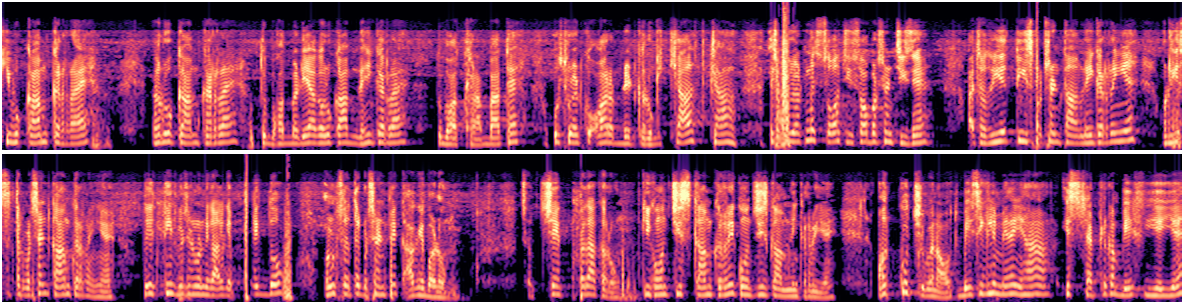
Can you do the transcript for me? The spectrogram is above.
कि वो काम कर रहा है। अगर वो काम कर रहा है तो बहुत बढ़िया। अगर वो काम नहीं कर रहा है तो बहुत ख़राब बात है। उस प्रोडक्ट को और अपडेट करो कि क्या क्या? इस प्रोडक्ट में सौ चीज़, सौ परसेंट चीज़ें हैं। अच्छा तो ये तीस परसेंट काम नहीं कर रही हैं और ये सत्तर परसेंट काम कर रही हैं। तो इस तीस परसेंट को निकाल के फेंक दो और उस सत्तर परसेंट पे आगे बढ़ो। सब चेक पता करो कि कौन चीज़ काम कर रही है, कौन चीज़ काम नहीं कर रही है। और कुछ बनाओ। तो बेसिकली मेरा यहाँ इस चैप्टर का बेस यही है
